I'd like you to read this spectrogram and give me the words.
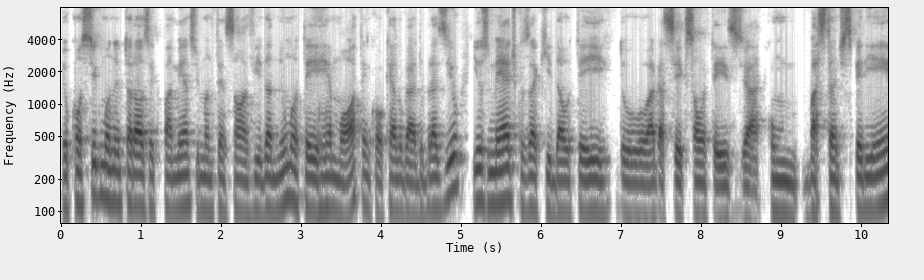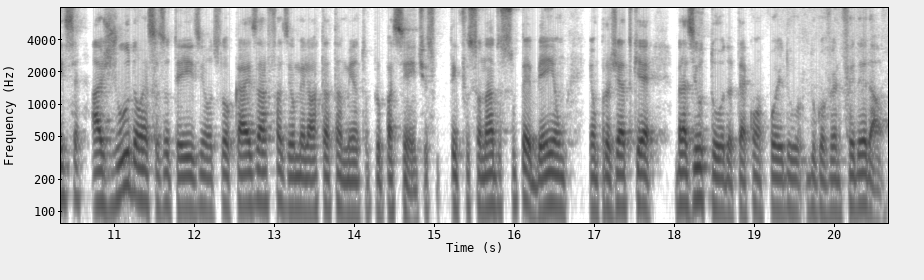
Eu consigo monitorar os equipamentos de manutenção à vida numa UTI remota, em qualquer lugar do Brasil, e os médicos aqui da UTI do HC, que são UTIs já com bastante experiência, ajudam essas UTIs em outros locais a fazer o melhor tratamento para o paciente. Isso tem funcionado super bem, é um, é um projeto que é Brasil todo, até com apoio do, do governo federal.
